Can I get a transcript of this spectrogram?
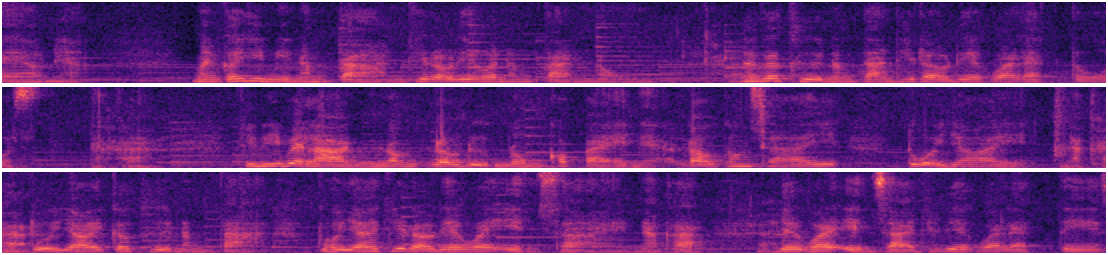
แล้วเนี่ยมันก็ยังมีน้ำตาลที่เราเรียกว่าน้ำตาลนม นั่นก็คือน้ำตาลที่เราเรียกว่าแลคโตสนะคะทีนี้เวลาน้ำเราดื่มนมเข้าไปเนี่ยเราต้องใช้ตัวย่อยนะคะค่ะตัวย่อยก็คือน้ำตาล ตัวย่อยที่เราเรียกว่าเอนไซม์นะคะค่ะเรียกว่าเอนไซม์ที่เรียกว่าแลคเตส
